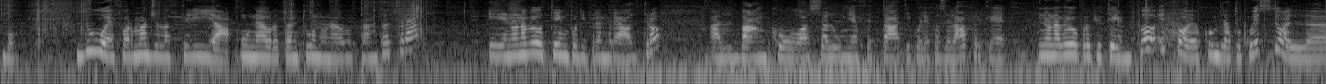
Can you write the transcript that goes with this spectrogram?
boh. due formaggio latteria 1,81 euro 1,83 euro e non avevo tempo di prendere altro al banco a salumi affettati, quelle cose là, perché non avevo proprio tempo. E poi ho comprato questo al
